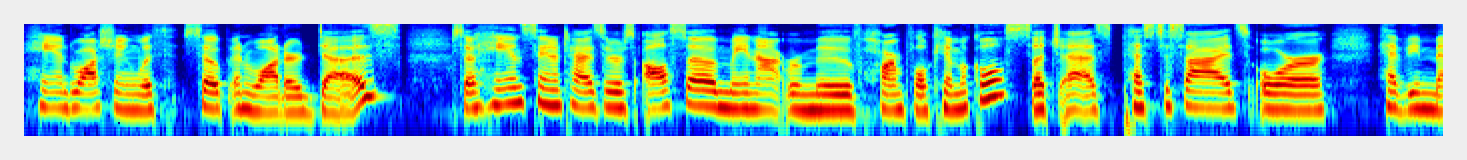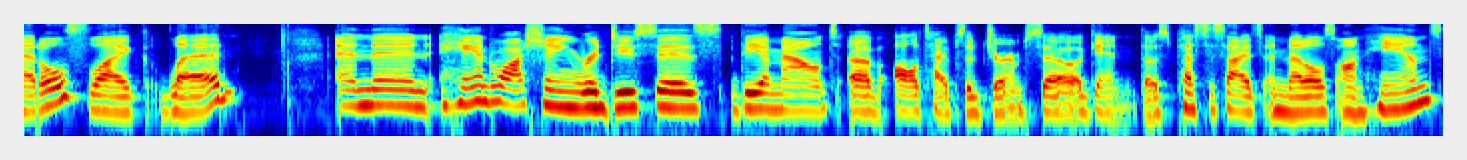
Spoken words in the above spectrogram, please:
hand washing with soap and water does. So hand sanitizers also may not remove harmful chemicals such as pesticides or heavy metals like lead. And then hand washing reduces the amount of all types of germs. So again, those pesticides and metals on hands.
